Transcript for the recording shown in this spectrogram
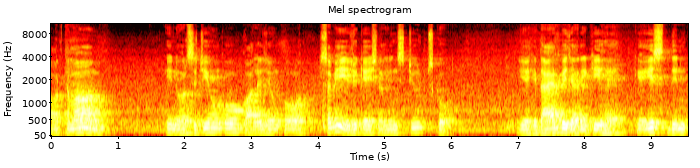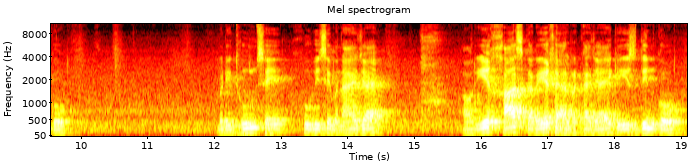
और तमाम यूनिवर्सिटियों को, कॉलेजों को और सभी एजुकेशनल इंस्टीट्यूट्स को ये हिदायत भी जारी की है कि इस दिन को बड़ी धूम से, खूबी से मनाया जाए। और ये ख़ास कर ये ख्याल रखा जाए कि इस दिन को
